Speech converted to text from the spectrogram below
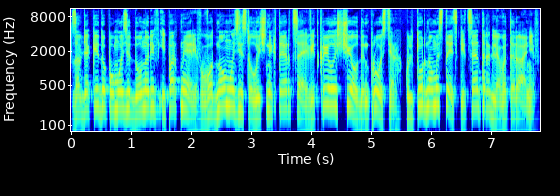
Завдяки допомозі донорів і партнерів в одному зі столичних ТРЦ відкрили ще один простір культурно-мистецький центр для ветеранів.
